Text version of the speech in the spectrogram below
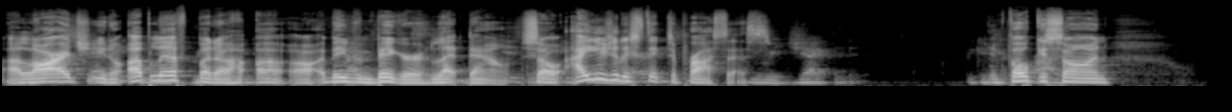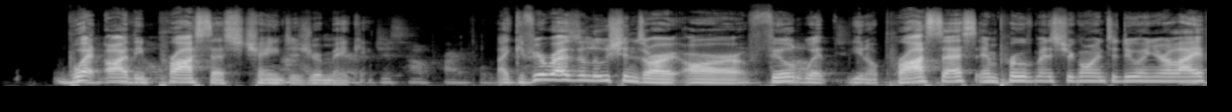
a large, you know, uplift, but a, a, a even bigger letdown. So I usually stick to process and focus on what are the process changes you're making. Like if your resolutions are are filled with, you know, process improvements you're going to do in your life,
